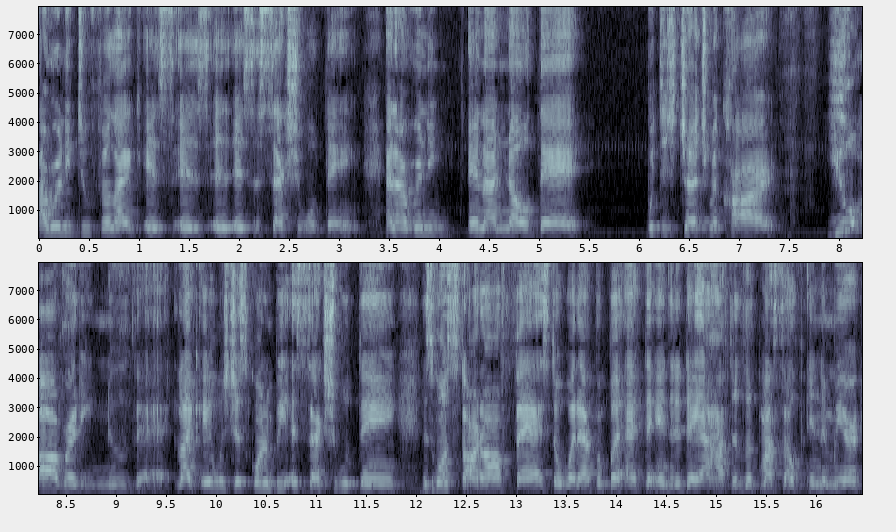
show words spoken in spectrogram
I really do feel like it's is it's a sexual thing, and I really and I know that with this judgment card, you already knew that. Like it was just going to be a sexual thing. It's going to start off fast or whatever, but at the end of the day, I have to look myself in the mirror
